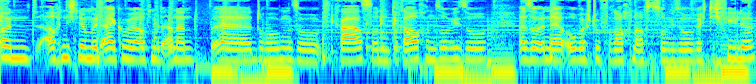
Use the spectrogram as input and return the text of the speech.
Und auch nicht nur mit Alkohol, auch mit anderen äh, Drogen, so Gras und Rauchen sowieso. Also in der Oberstufe rauchen auch sowieso richtig viele.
